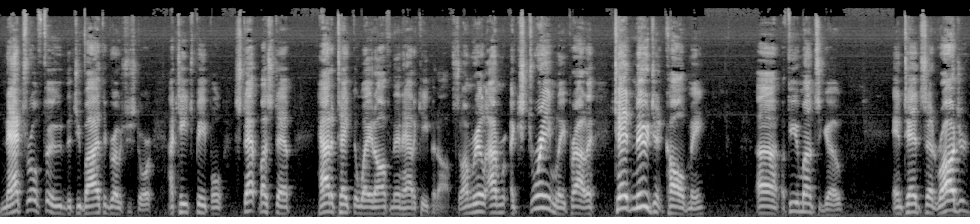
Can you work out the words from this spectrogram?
natural food that you buy at the grocery store. I teach people step by step how to take the weight off and then how to keep it off. So I'm real. I'm extremely proud of it. Ted Nugent called me uh, a few months ago, and Ted said, Roger,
